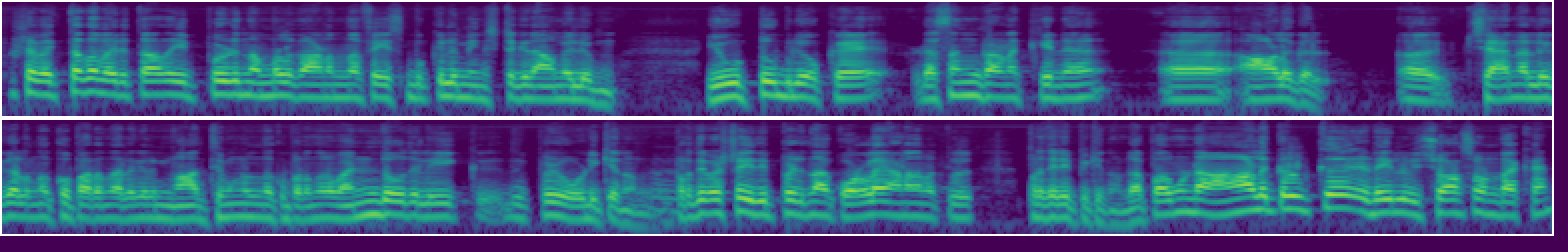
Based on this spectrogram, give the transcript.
പക്ഷേ വ്യക്തത വരുത്താതെ ഇപ്പോഴും നമ്മൾ കാണുന്ന ഫേസ്ബുക്കിലും ഇൻസ്റ്റഗ്രാമിലും യൂട്യൂബിലും ഒക്കെ ഡസൻ കണക്കിന് ആളുകൾ ചാനലുകൾ എന്നൊക്കെ പറഞ്ഞ അല്ലെങ്കിൽ മാധ്യമങ്ങൾ എന്നൊക്കെ പറഞ്ഞ വൻതോതിൽ ഈ ഇപ്പോഴും ഓടിക്കുന്നുണ്ട്. പ്രതിപക്ഷം ഇതിപ്പോഴും ആ കൊള്ളയാണെന്ന് മറ്റിൽ പ്രചരിപ്പിക്കുന്നുണ്ട്. അപ്പോൾ അതുകൊണ്ട് ആളുകൾക്ക് ഇടയിൽ വിശ്വാസം ഉണ്ടാക്കാൻ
